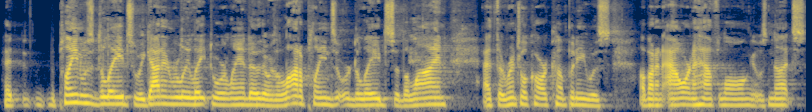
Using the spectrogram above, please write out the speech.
had, the plane was delayed, so we got in really late to Orlando. There was a lot of planes that were delayed, so the line at the rental car company was about an hour and a half long. It was nuts.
